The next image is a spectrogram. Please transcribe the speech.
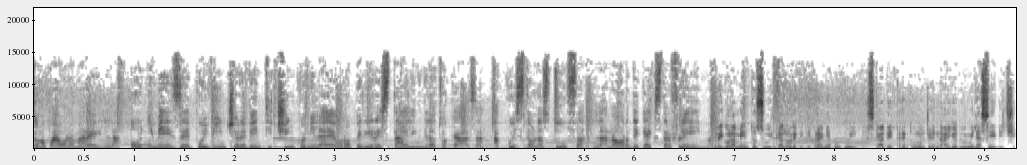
Sono Paola Marella. Ogni mese puoi vincere 25.000 euro per il restyling della tua casa. Acquista una stufa, la Nordic Extra Flame. Regolamento sul calore che ti premia.it. Scade il 31 gennaio 2016.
